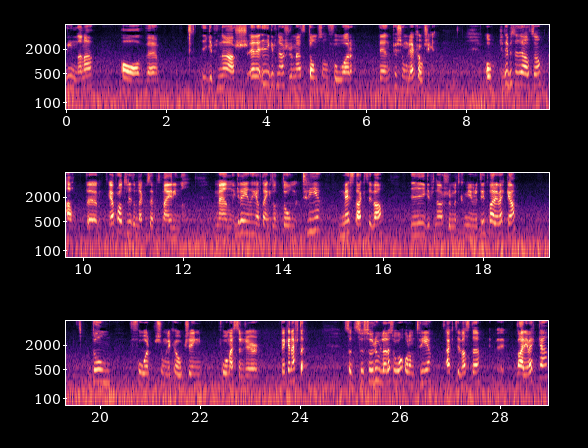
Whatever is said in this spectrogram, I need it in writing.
vinnarna av eh, IG-prenörs, eller IG-prenörsrummet, de som får den personliga coachingen. Och det betyder alltså att, eh, jag har pratat lite om det här konceptet med er innan, men grejen är helt enkelt att de tre mest aktiva i IG-prenörsrummet communityt varje vecka, de får personlig coaching på Messenger veckan efter. Så, så, så rullar det så och de tre aktivaste eh, varje vecka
